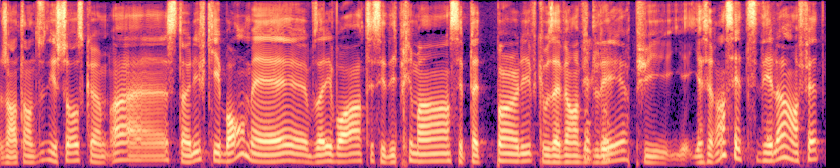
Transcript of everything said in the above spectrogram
j'ai entendu des choses comme Ah, c'est un livre qui est bon, mais vous allez voir, tu sais, c'est déprimant, c'est peut-être pas un livre que vous avez envie de lire. Puis, il y a vraiment cette idée-là, en fait,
